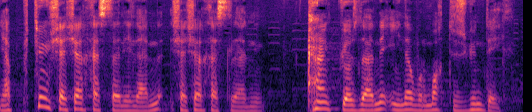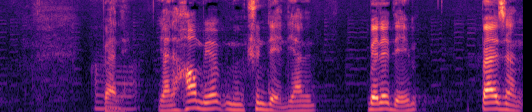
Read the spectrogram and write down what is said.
Yəni bütün şəkər xəstəliklərini, şəkər xəstələrinin gözlərinə iynə vurmaq düzgün deyil. Bəli. Yəni hamıya mümkün deyil. Yəni belə deyim, bəzən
